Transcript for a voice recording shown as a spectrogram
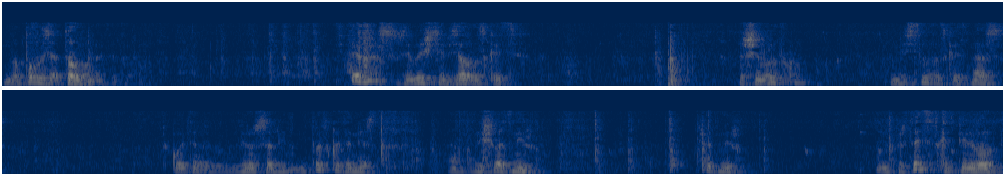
но полностью оторваны Теперь нас Всевышний взял, так сказать, за широтку, поместил, так сказать, нас в какой-то в Иерусалим, не просто какое-то место, а в Ишват мир. Ишват мир. Представьте, так сказать, переворот.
